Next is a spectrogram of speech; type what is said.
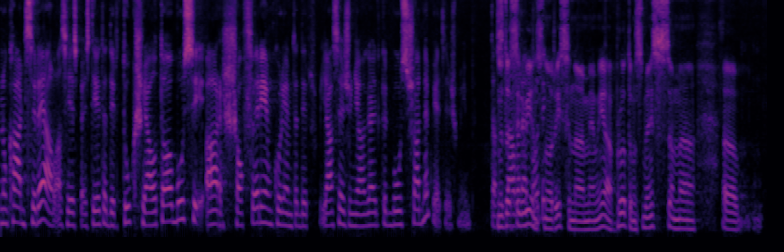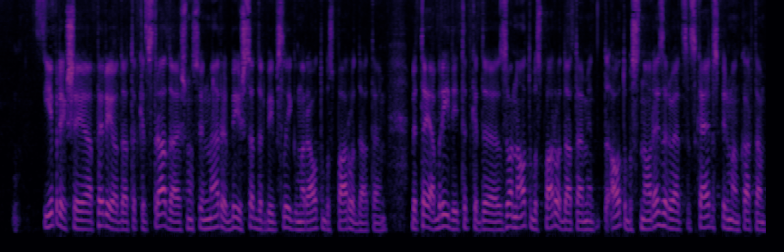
nu, kādas ir reālās iespējas? Tie tad ir tukši autobusi ar šoferiem, kuriem tad ir jāsēž un jāgaida, kad būs šāda nepieciešamība. Tas, nu, tas ir viens notikt? no risinājumiem. Jā, protams, mēs esam. Uh, iepriekšējā periodā, tad, kad strādājuši, mums vienmēr ir bijuši sadarbības līguma ar autobusu pārvadātājiem. Bet tajā brīdī, tad, kad uh, zvana autobusu pārvadātājiem, ja autobus nav rezervēts, tad skaidrs pirmām kārtām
